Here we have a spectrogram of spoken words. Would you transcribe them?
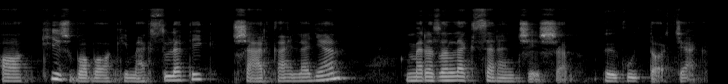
a kisbaba, aki megszületik, sárkány legyen, mert az a legszerencsésebb, ők úgy tartják.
